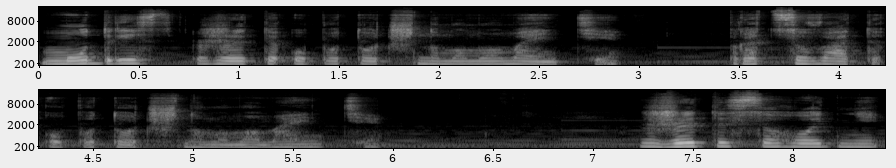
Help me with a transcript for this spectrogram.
Мудрість жити у поточному моменті, працювати у поточному моменті, жити сьогодні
